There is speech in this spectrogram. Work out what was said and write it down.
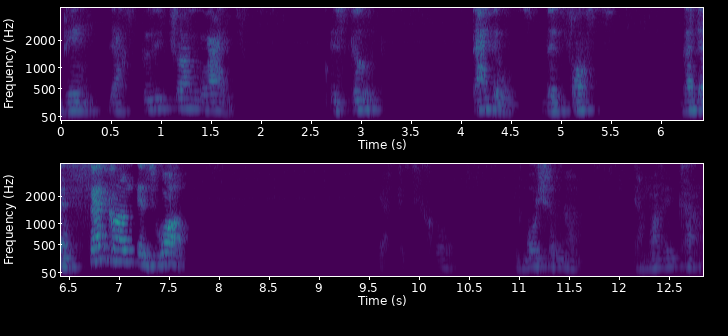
being, their spiritual life is good. That is the first. But the second is what? Their physical, emotional, their marital,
